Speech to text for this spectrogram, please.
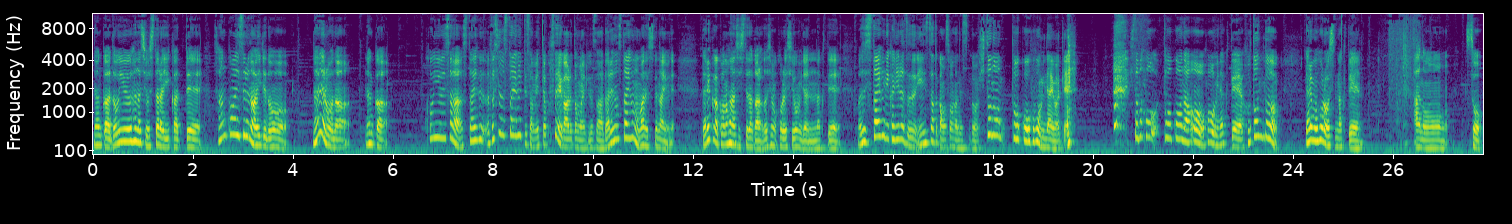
なんかどういう話をしたらいいかって参考にするのはいいけどなんやろうな。なんかこういうさスタイフ私のスタイフってさめっちゃ個性があると思うんやけどさ誰のスタイフも真似してないよね。誰かがこの話してたから私もこれしようみたいなのなくて私スタイフに限らずインスタとかもそうなんですけど人の投稿をほぼ見ないわけ。人の投稿のをほぼ見なくてほとんど誰もフォローしてなくてあのそ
